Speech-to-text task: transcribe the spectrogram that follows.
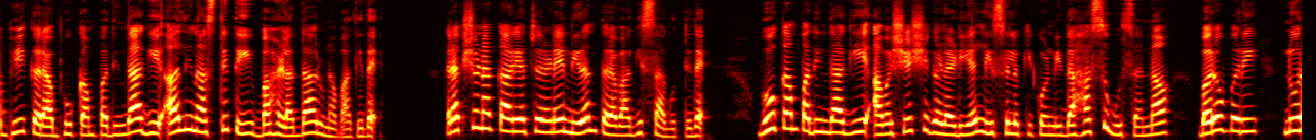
ಭೀಕರ ಭೂಕಂಪದಿಂದಾಗಿ ಅಲ್ಲಿನ ಸ್ಥಿತಿ ಬಹಳ ದಾರುಣವಾಗಿದೆ. ರಕ್ಷಣಾ ಕಾರ್ಯಾಚರಣೆ ನಿರಂತರವಾಗಿ ಸಾಗುತ್ತಿದೆ. ಭೂಕಂಪದಿಂದಾಗಿ ಅವಶೇಷಗಳಡಿಯಲ್ಲಿ ಸಿಲುಕಿಕೊಂಡಿದ್ದ ಹಸುಗುಸನ್ನ ಬರೋಬ್ಬರಿ ನೂರ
